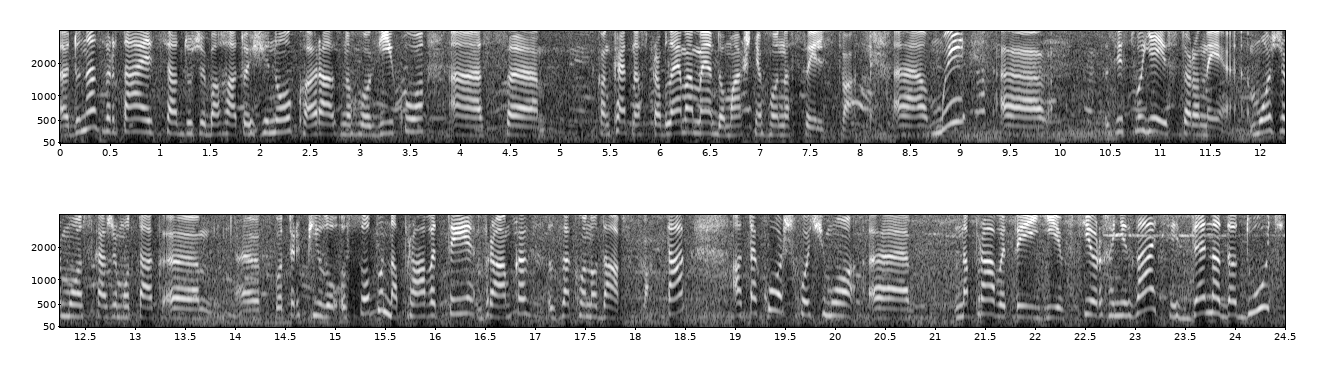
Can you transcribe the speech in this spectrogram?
Е, До нас звертається дуже багато жінок різного віку е, з конкретно з проблемами домашнього насильства. Е, Ми зі своєї сторони можемо, скажімо так, потерпілу особу направити в рамках законодавства. Так, а також хочемо направити її в ті організації, де нададуть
